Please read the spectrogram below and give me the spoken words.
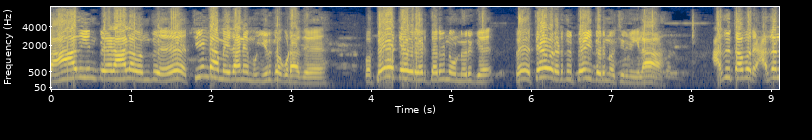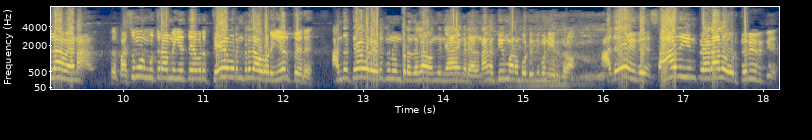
சாதியின் பேரால வந்து தீண்டாமை தானே இருக்கக்கூடாது. இப்ப பேய் தேவர் தெருன்னு ஒண்ணு இருக்கு. பே- தேவர் எடுத்து பேய் தெருன்னு வச்சிருவீங்களா? அது தவறு. அதெல்லாம் வேணாம். இப்ப பசுமன் முத்துராமலிங்க தேவர் தேவர்ன்றது அவரோட இயற்பேரு. அந்த தேவரை எடுக்கணும்ன்றதெல்லாம் வந்து நியாயம் கிடையாது. நாங்க தீர்மானம் போட்டு இது பண்ணியிருக்கிறோம். அதே இது சாதியின் பேரால ஒரு தெரு இருக்கு.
